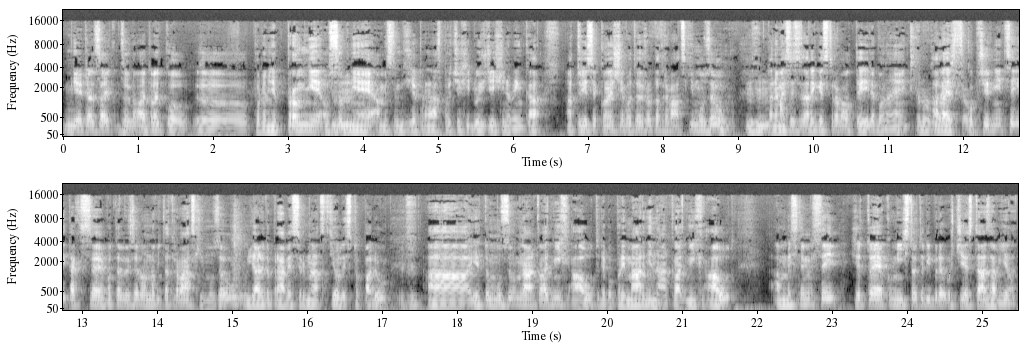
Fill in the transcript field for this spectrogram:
mě zaujala daleko, uh, podle mě, pro mě osobně mm-hmm. a myslím si, že pro nás, pro Čechy, důležitější novinka a to, že se konečně otevřel Tatrvácký muzeum. Mm-hmm. To nevím, jestli se zaregistroval ty nebo ne, ano, ale v Kopřivnici tak se otevřelo nový Tatrvácký muzeum, udělali to právě 17. listopadu mm-hmm. a je to muzeum nákladních aut, nebo primárně nákladních aut a myslím si, že to je jako místo, který bude určitě stát za výlet.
